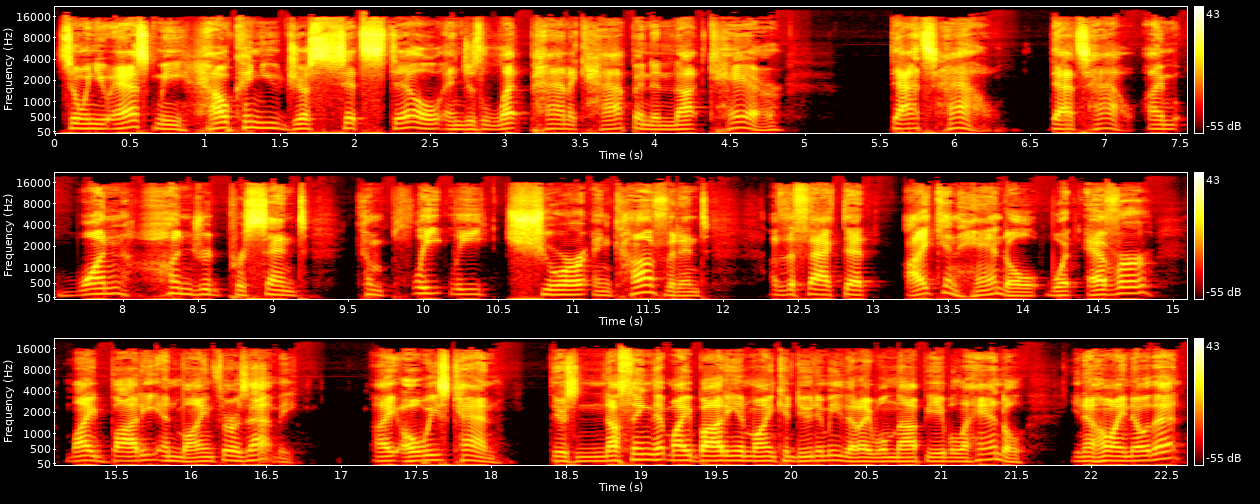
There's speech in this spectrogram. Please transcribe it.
So when you ask me, how can you just sit still and just let panic happen and not care? That's how. That's how. I'm 100% completely sure and confident of the fact that I can handle whatever my body and mind throws at me. I always can. There's nothing that my body and mind can do to me that I will not be able to handle. You know how I know that?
